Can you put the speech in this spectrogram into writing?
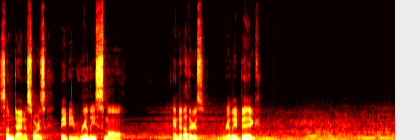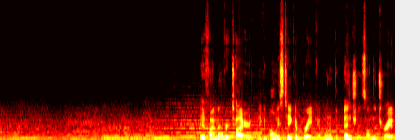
Some dinosaurs may be really small, and others really big. If I'm ever tired, I can always take a break at one of the benches on the trail.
